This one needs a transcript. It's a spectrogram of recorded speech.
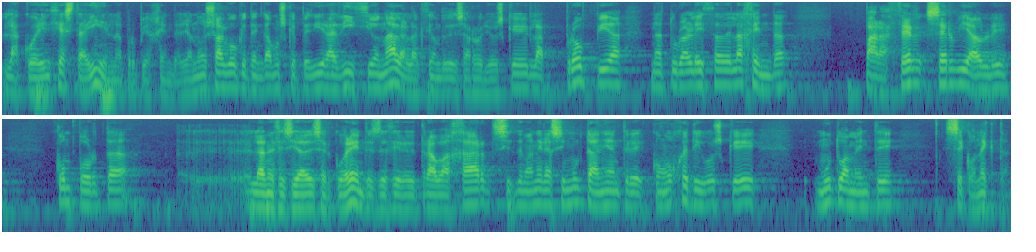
la coherencia está ahí en la propia agenda. Ya no es algo que tengamos que pedir adicional a la acción de desarrollo, es que la propia naturaleza de la agenda, para hacer ser viable, comporta la necesidad de ser coherente, es decir, de trabajar de manera simultánea entre, con objetivos que mutuamente se conectan.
